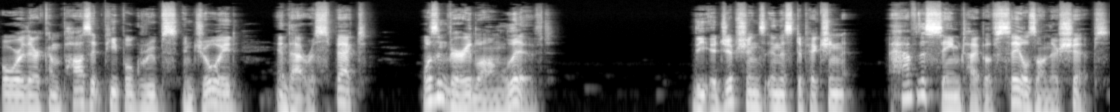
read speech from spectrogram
or their composite people groups enjoyed in that respect wasn't very long lived. The Egyptians in this depiction have the same type of sails on their ships.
